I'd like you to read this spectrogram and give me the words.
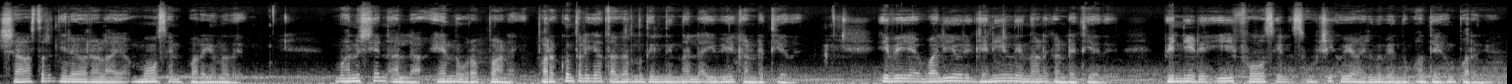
ശാസ്ത്രജ്ഞരിൽ ഒരാളായ മോസൻ പറയുന്നത്. മനുഷ്യൻ അല്ല എന്ന് ഉറപ്പാണ്. പറക്കും തളിക തകർന്നതിൽ നിന്നല്ല ഇവയെ കണ്ടെത്തിയത്. ഇവയെ വലിയൊരു ഖനിയിൽ നിന്നാണ് കണ്ടെത്തിയത്. പിന്നീട് ഈ ഫോസിൽ സൂക്ഷിക്കുകയായിരുന്നുവെന്നും അദ്ദേഹം പറഞ്ഞു.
